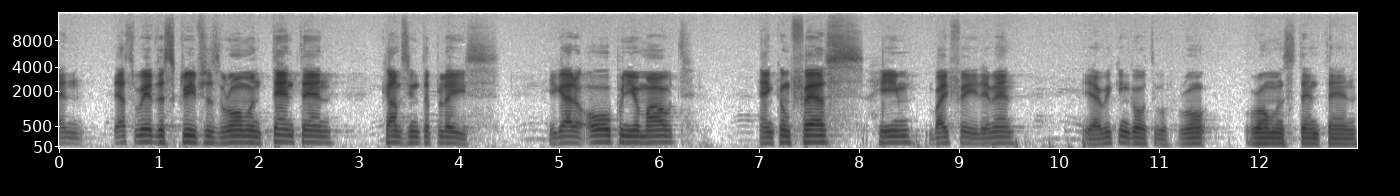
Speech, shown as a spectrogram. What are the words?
And that's where the scriptures, Romans 10.10, comes into place. You got to open your mouth and confess him by faith. Amen. Yeah, we can go to Ro- Romans 10:10.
